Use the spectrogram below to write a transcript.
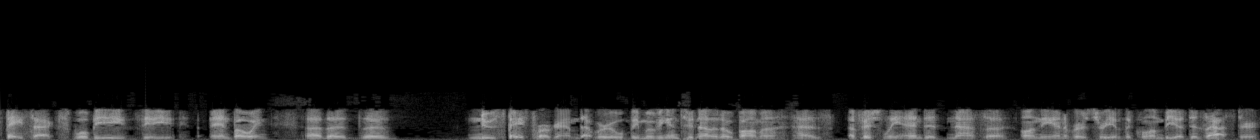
SpaceX will be the and Boeing, uh, the the new space program that we will be moving into now that Obama has officially ended NASA on the anniversary of the Columbia disaster.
